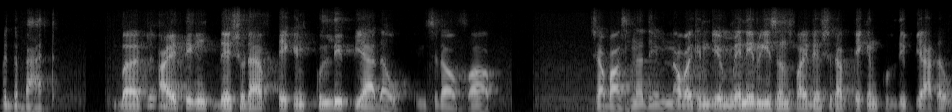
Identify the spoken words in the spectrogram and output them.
with the bat. But I think they should have taken Kuldeep Yadav instead of Nadeem. Now I can give many reasons why they should have taken Kuldeep Yadav.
